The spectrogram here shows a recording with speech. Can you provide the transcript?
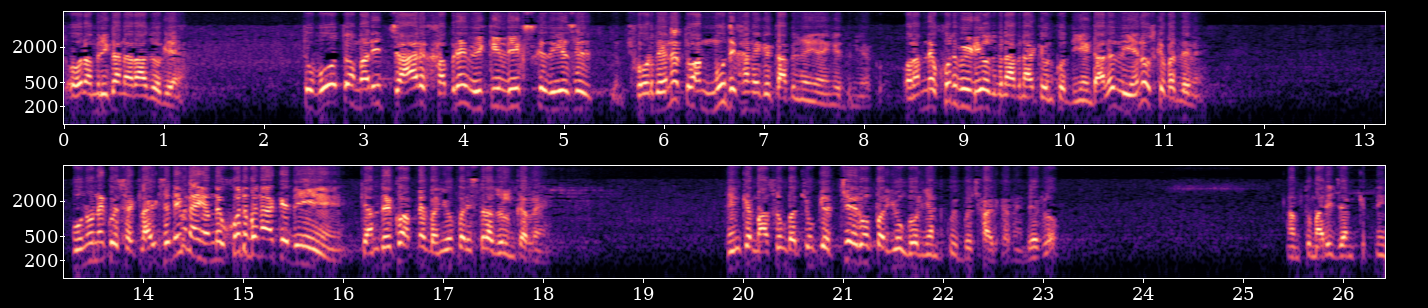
तो और अमेरिका नाराज़ हो गया। तो वो तो हमारी चार खबरें विकी लीक्स के ज़रिए से छोड़ देना तो हम मुँह दिखाने के काबिल नहीं आएँगे दुनिया को। और हमने खुद वीडियोस बना बना के उनको दिए डॉलर लिए ना उसके बदले में। उन्होंने कोई सेटेलाइट से नहीं बनाई, हमने खुद बना के दिए हैं कि हम देखो अपने भाइयों पर इस तरह जुल्म कर रहे हैं। इनके मासूम बच्चों के चेहरों पर यूँ गोलियाँ कोई बुछाड़ कर रहे हैं, देख लो। हम तुम्हारी जंग कितनी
